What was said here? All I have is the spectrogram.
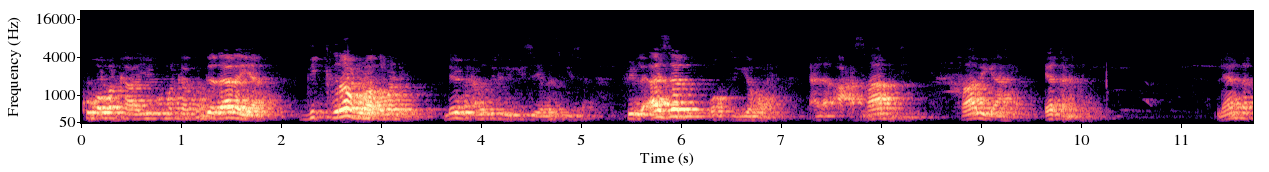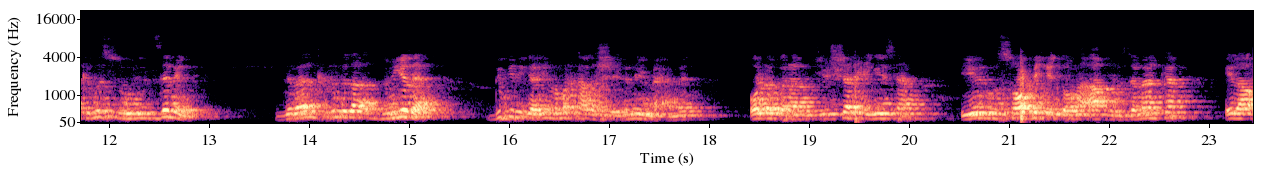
kuwa markaa iyagu markaa ku dadaalaya dikrahu hadaba dhe nebi maxamed dikrigiisa iyo xuskiisa fi lazl waqtigii hore yani acsaartii khaaliga ahay ee tagtay leanna kama suulin zaman zamaanka ka mid a adduunyada dikriga in markaa la sheego nebi maxamed oo la baraarujiyo sharcigiisa iyo inuu soo bixi doono aakhir zamaanka ilaa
